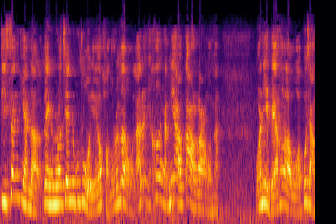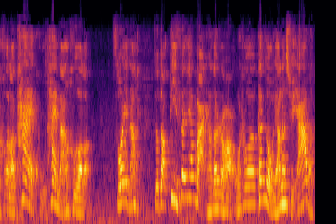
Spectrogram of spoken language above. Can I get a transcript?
第三天呢，为什么说坚持不住？也有好多人问我，兰兰，你喝的什么药？告诉告诉我们。我说你别喝了，我不想喝了，太苦太难喝了。所以呢，就到第三天晚上的时候，我说干脆我量量血压吧。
